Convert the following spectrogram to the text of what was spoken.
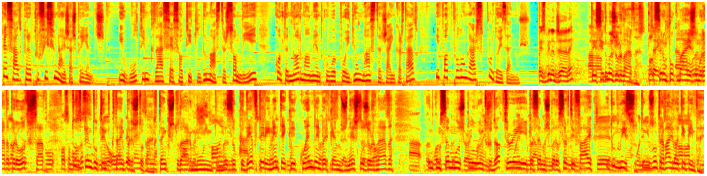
pensado para profissionais já experientes. E o último, que dá acesso ao título de Master Sommelier, conta normalmente com o apoio de um Master já encartado e pode prolongar-se por dois anos. Tem sido uma jornada. Pode ser um pouco mais demorada para outros, sabe? Tudo depende do tempo que tem para estudar. Tem que estudar muito, mas o que deve ter em mente é que quando embarcamos nesta jornada, quando começamos pelo Introductory e passamos para o Certify e tudo isso, temos um trabalho a tempo inteiro.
